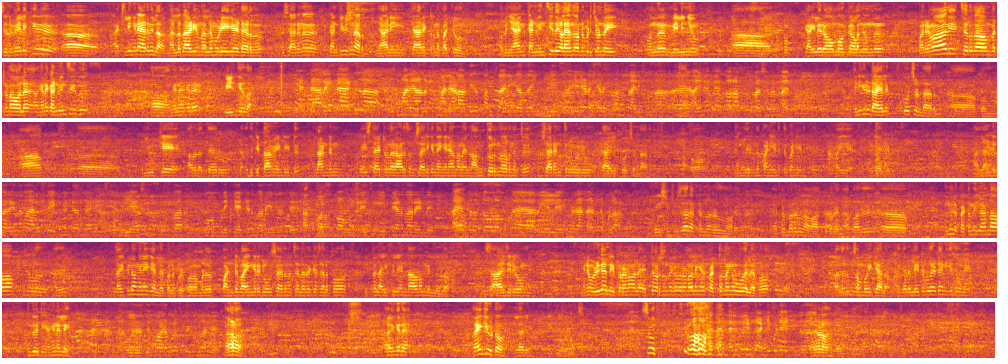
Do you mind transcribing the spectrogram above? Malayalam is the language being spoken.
സിനിമയിലേക്ക് ആക്ച്വലി ഇങ്ങനെ ആയിരുന്നില്ല. നല്ല താടിയും നല്ല മുടിയൊക്കെ ആയിട്ടായിരുന്നു. പക്ഷെ ശരണ് കൺഫ്യൂഷൻ ആയിരുന്നു. ഞാൻ ഈ ക്യാരക്ടറിനെ പറ്റുമെന്ന് അപ്പോൾ ഞാൻ കൺവിൻസ് ചെയ്ത് കളയാന്ന് പറഞ്ഞ് പിടിച്ചുകൊണ്ട് പോയി ഒന്ന് മെലിഞ്ഞു ഇപ്പം കയ്യിലെ രോമമൊക്കെ കളഞ്ഞു ഒന്ന് പരമാവധി ചെറുതാവാൻ പറ്റണ പോലെ അങ്ങനെ കൺവിൻസ് ചെയ്ത് ആ അങ്ങനെ അങ്ങനെ വീഴ്ത്തിയതാണ് മലയാളം മലയാളം അധികം സംസാരിക്കാത്ത ഇംഗ്ലീഷ് ഇടയ്ക്കിടയ്ക്ക് സംസാരിക്കുന്ന ഏഹ്, അതിനൊക്കെ കുറെ പ്രശ്നം ഉണ്ടായിരുന്നു എനിക്കൊരു ഡയലക്ട് കോച്ച് ഉണ്ടായിരുന്നു. അപ്പം ആ യു കെ അവിടുത്തെ ഒരു ഇത് കിട്ടാൻ വേണ്ടിയിട്ട് ലണ്ടൻ ബേസ്ഡ് ആയിട്ടുള്ള ഒരാൾ സംസാരിക്കുന്നത് എങ്ങനെയാണെന്നുള്ളതിന് അങ്കുർ എന്ന് പറഞ്ഞിട്ട് ശരൺ ത്രൂ ഒരു ഡയൽ കോച്ച് ഉണ്ടായിരുന്നു. അപ്പോൾ ഞങ്ങളിരുന്ന് പണിയെടുത്ത് പണിയെടുത്ത് പയ്യെ റെഡിയാക്കി എടുത്തു അല്ലാണ്ട് കോംപ്ലിക്കേറ്റഡ് എന്ന് പറയുന്നുണ്ട്. കുറച്ച് ബൗണ്ടറീസ് കീപ്പ് ചെയ്യണമെന്ന് അത് എത്രത്തോളം റിയൽ ലൈഫിൽ അഡാപ്റ്റബിൾ ആണ്? റിലേഷൻഷിപ്സ് ആർ എഫ് എം എന്ന് പറയുന്നത്. എഫ് എം എന്നാണ് വാക്ക് പറയുന്നത്. അപ്പോൾ അത് ഒന്നുമില്ല പെട്ടെന്ന് ഇല്ലാണ്ടാവാം എന്നുള്ളത്. അത് ലൈഫിലും അങ്ങനെയൊക്കെയല്ലേ പലപ്പോഴും. ഇപ്പോൾ നമ്മൾ പണ്ട് ഭയങ്കര ക്ലോസ് ആയിരുന്ന ചിലരൊക്കെ ചിലപ്പോൾ ഇപ്പോൾ ലൈഫിൽ ഉണ്ടാവണം എന്നില്ലല്ലോ സാഹചര്യവും ഇങ്ങനെ ഒഴുകല്ലേ ഈ പറയണ പോലെ എട്ട് വർഷം എന്നൊക്കെ പറയണ പോലെ ഇങ്ങനെ പെട്ടെന്ന് അങ്ങ് പോകല്ലേ അപ്പോൾ പലതും സംഭവിക്കാമല്ലോ അതൊക്കെ റിലേറ്റബിൾ ആയിട്ട് എനിക്ക് തോന്നി. എന്ത് പറ്റി? ഉണ്ട് ആണോ? അങ്ങനെ. താങ്ക് യു കേട്ടോ എല്ലാവരും thank you so much so എന്തായാലും വീണ്ടും അടിപൊളിയായിട്ടുണ്ട്. എവിടാ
